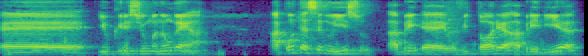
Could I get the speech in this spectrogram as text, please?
é, e o Criciúma não ganhar. Acontecendo isso, é, o Vitória abriria.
